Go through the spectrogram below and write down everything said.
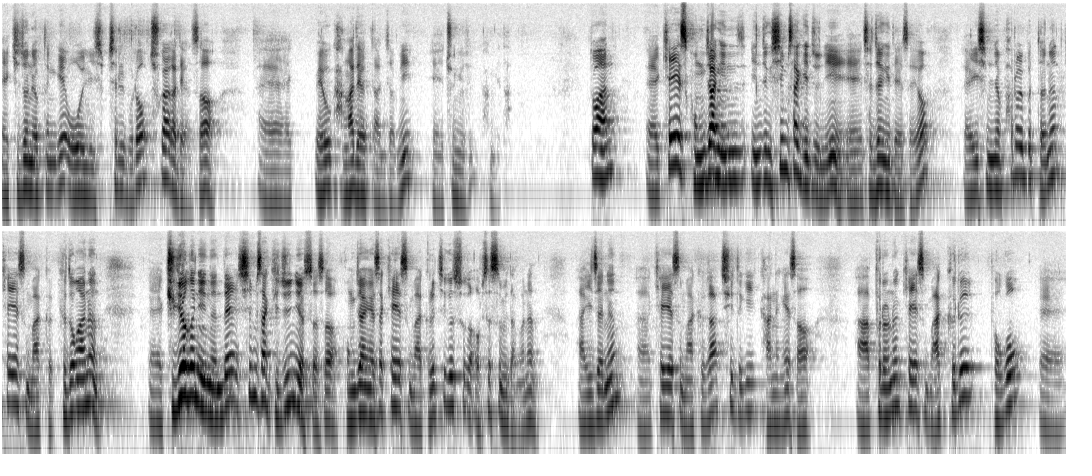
에, 기존에 없던 게 5월 27일부로 추가가 되어서 에, 매우 강화되었다는 점이 예, 중요합니다. 또한 에, KS 공장 인- 인증 심사 기준이 에, 제정이 돼서요. 에, 20년 8월부터는 KS 마크 그동안은 에, 규격은 있는데 심사 기준이 없어서 공장에서 KS 마크를 찍을 수가 없었습니다만은 아, 이제는 아, KS 마크가 취득이 가능해서 아, 앞으로는 KS 마크를 보고 에,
